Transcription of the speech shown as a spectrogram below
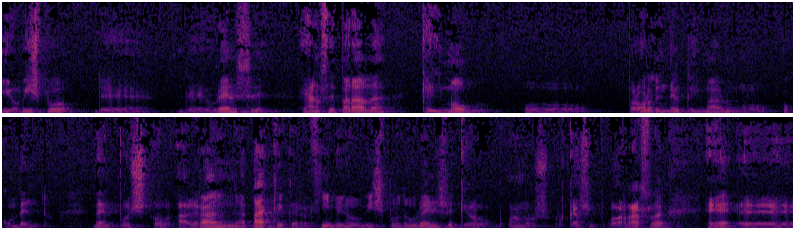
e o bispo de, de Ourense, Eans de Parada, queimou o, por orden del queimaron o, o convento. Ben, pois o, a gran ataque que recibe o bispo de Ourense, que o, vamos, casi o arrasa, é eh,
